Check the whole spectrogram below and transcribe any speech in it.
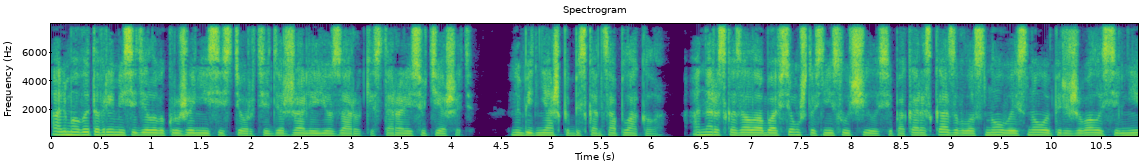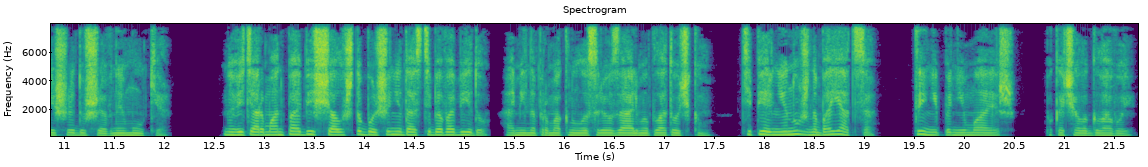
Альма в это время сидела в окружении сестер, те держали ее за руки, старались утешить. Но бедняжка без конца плакала. Она рассказала обо всем, что с ней случилось, и пока рассказывала, снова и снова переживала сильнейшие душевные муки. «Но ведь Арман пообещал, что больше не даст тебя в обиду». Амина промокнула слезы Альмы платочком. «Теперь не нужно бояться». «Ты не понимаешь», — покачала головой.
